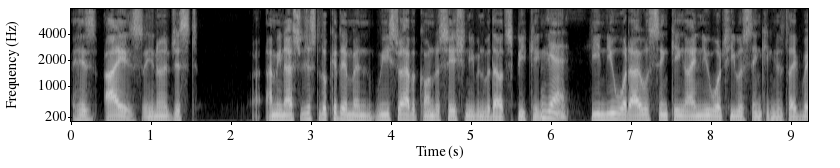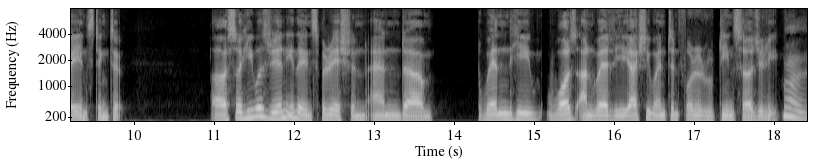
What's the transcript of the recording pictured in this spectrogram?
his eyes. You know, just I mean, I should just look at him, and we used to have a conversation even without speaking. Yes. He knew what I was thinking. I knew what he was thinking. It's like very instinctive. Uh, so he was really the inspiration, and um, when he was unwell, he actually went in for a routine surgery. Hmm.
